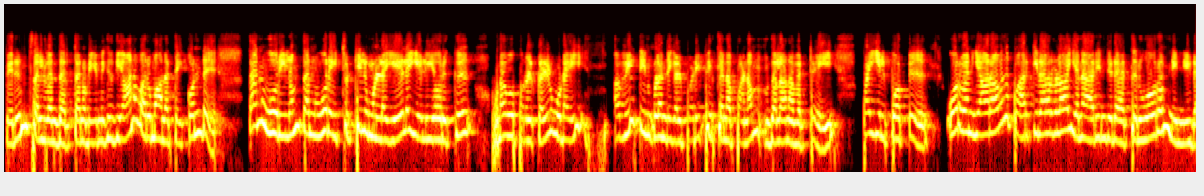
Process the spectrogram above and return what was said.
பெரும் செல்வந்தர் தன்னுடைய மிகுதியான வருமானத்தை கொண்டு தன் ஊரிலும் தன் ஊரை சுற்றிலும் உள்ள ஏழை எளியோருக்கு உணவுப் பொருட்கள் உடை அவ்வீட்டின் குழந்தைகள் படிப்பிற்கென பணம் முதலானவற்றை பையில் போட்டு ஒருவன் யாராவது பார்க்கிறார்களா என அறிந்திட திருவோரம் நின்னிட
